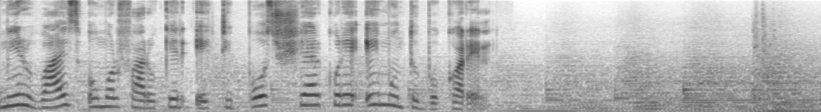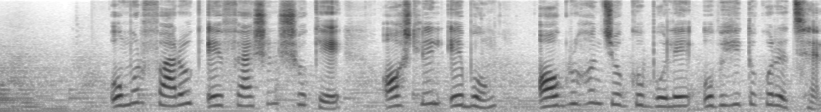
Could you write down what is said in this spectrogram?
মীর ওয়াইজ ওমর ফারুকের একটি পোস্ট শেয়ার করে এই মন্তব্য করেন। ওমর ফারুক এ ফ্যাশন শোকে অশ্লীল এবং অগ্রহণযোগ্য বলে অভিহিত করেছেন।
